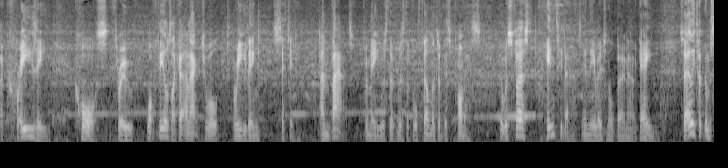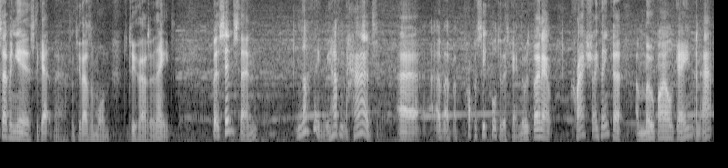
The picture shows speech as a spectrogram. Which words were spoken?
a, crazy course through what feels like a, an actual breathing city, and that, for me, was the was the fulfillment of this promise that was first hinted at in the original Burnout game. So it only took them seven years to get there, from 2001 to 2008. But since then, nothing. We haven't had uh, a, a, proper sequel to this game. There was Burnout Crash, I think, a, a mobile game, an app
